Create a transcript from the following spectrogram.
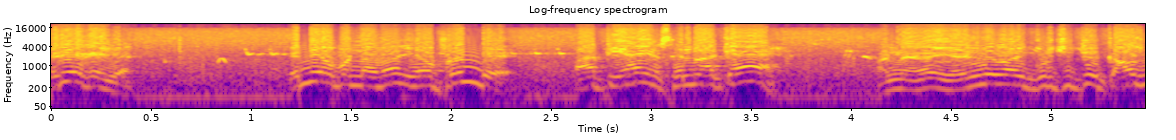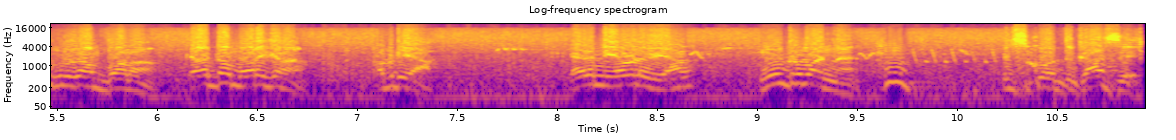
பெரிய கைய. என்னையா பண்ணாவன் என் ஃப்ரெண்டு பாத்தியா என் செல்வாக்க? அண்ணன் எள்ளு வாங்கி குடிச்சிட்டு காசு கொடுக்காம போறான். கேட்டா முறைக்கிறான். அப்படியா? இளநீ எவ்வளவுயா மூன்று ரூபா அண்ணன். பிஸ்கோத்து காசு.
